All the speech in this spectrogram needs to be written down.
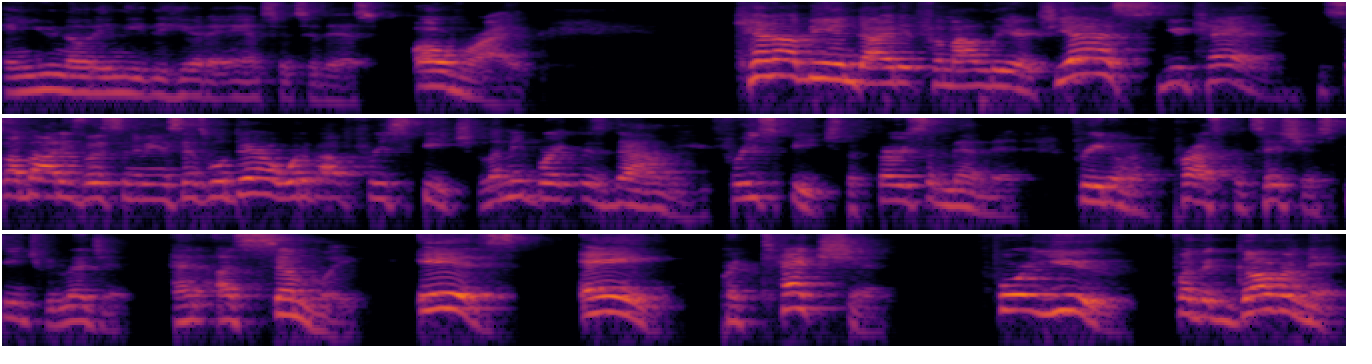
and you know they need to hear the answer to this. All right. Can I be indicted for my lyrics? Yes, you can. Somebody's listening to me and says, Well, Darrell, what about free speech? Let me break this down to you. Free speech, the First Amendment, freedom of press, petition, speech, religion, and assembly is a protection for you, for the government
